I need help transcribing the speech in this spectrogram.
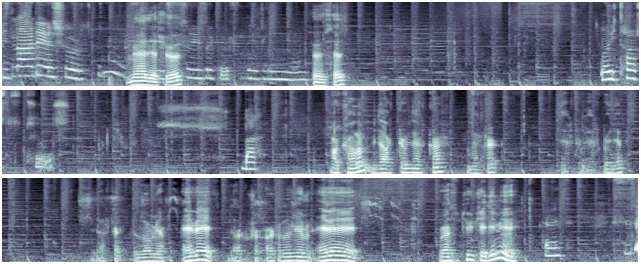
biz nerede yaşıyoruz biliyor musun? Nerede yaşıyoruz? Size göstereyim ben. Görsel. Ay ters tutuyormuş. Da. Bakalım bir dakika bir dakika. Bir dakika. Bir dakika bir dakika böyle yap. Bir dakika zoom yap. Evet. Bir dakika şu arkada görüyorum. Evet. Burası Türkiye değil mi? Evet. Siz de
